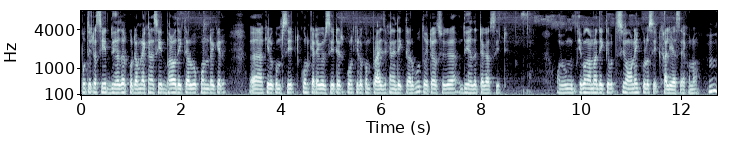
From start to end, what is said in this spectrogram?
প্রতিটা সিট দুই হাজার করে আমরা এখানে সিট ভাড়াও দেখতে পারব কোন রেকের কীরকম সিট কোন ক্যাটাগরি সিটের কোন কীরকম প্রাইস এখানে দেখতে পারব। তো এটা হচ্ছে দুই হাজার টাকার সিট এবং এবং আমরা দেখতে পাচ্ছি অনেকগুলো সিট খালি আছে এখনও হুম।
